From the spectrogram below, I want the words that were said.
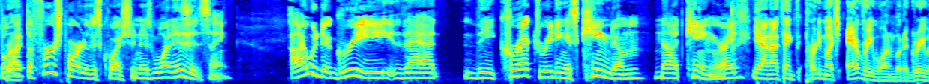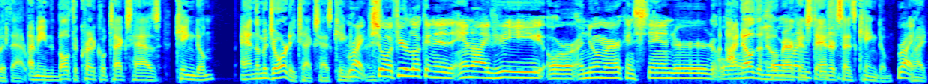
But right. what the first part of this question is, what is it saying? I would agree that the correct reading is kingdom, not king, right? Yeah, and I think pretty much everyone would agree with that. I mean, both the critical text has kingdom and the majority text has kingdom. Right. So if you're looking at an NIV or a New American Standard, I know the New American Standard says kingdom. Right. Right.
